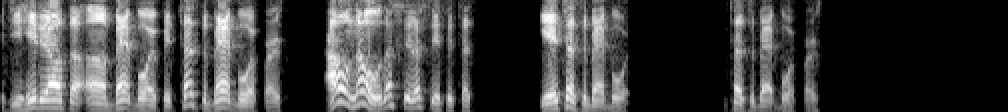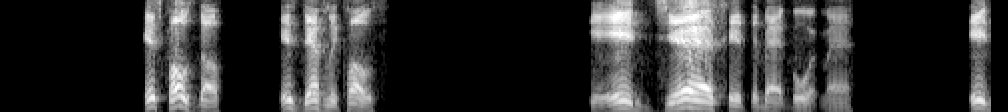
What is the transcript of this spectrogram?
If you hit it off the uh, bat boy, if it touched the bat boy first, I don't know. Let's see. Let's see if it touched. Yeah, it touched the bat board. It touched the bat board first. It's close though. It's definitely close. Yeah, it just hit the backboard, man. It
